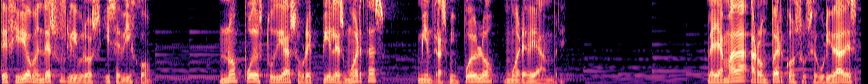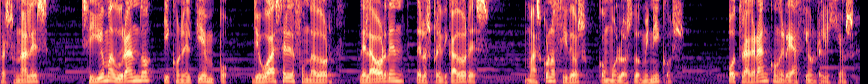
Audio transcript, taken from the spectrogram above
Decidió vender sus libros y se dijo, no puedo estudiar sobre pieles muertas mientras mi pueblo muere de hambre. La llamada a romper con sus seguridades personales siguió madurando y con el tiempo llegó a ser el fundador de la Orden de los Predicadores, más conocidos como los Dominicos, otra gran congregación religiosa.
